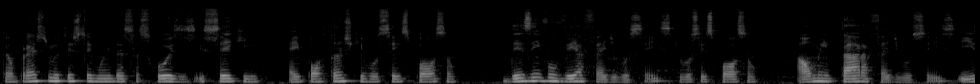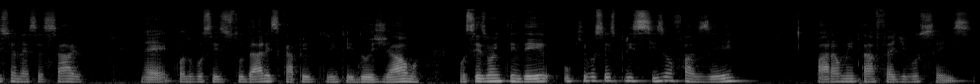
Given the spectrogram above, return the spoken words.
Então, preste meu testemunho dessas coisas e sei que é importante que vocês possam desenvolver a fé de vocês, que vocês possam aumentar a fé de vocês. E isso é necessário, né, quando vocês estudarem esse capítulo 32 de Alma, vocês vão entender o que vocês precisam fazer para aumentar a fé de vocês,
